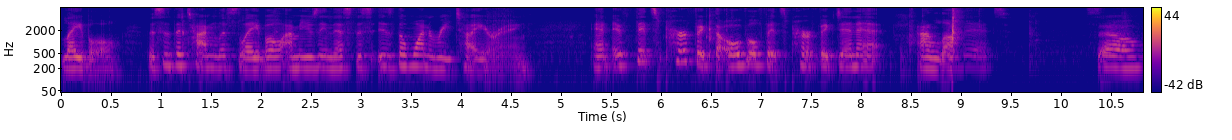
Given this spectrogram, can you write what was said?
label. This is the Timeless label. I'm using this. This is the one retiring. And it fits perfect. The oval fits perfect in it. I love it. So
